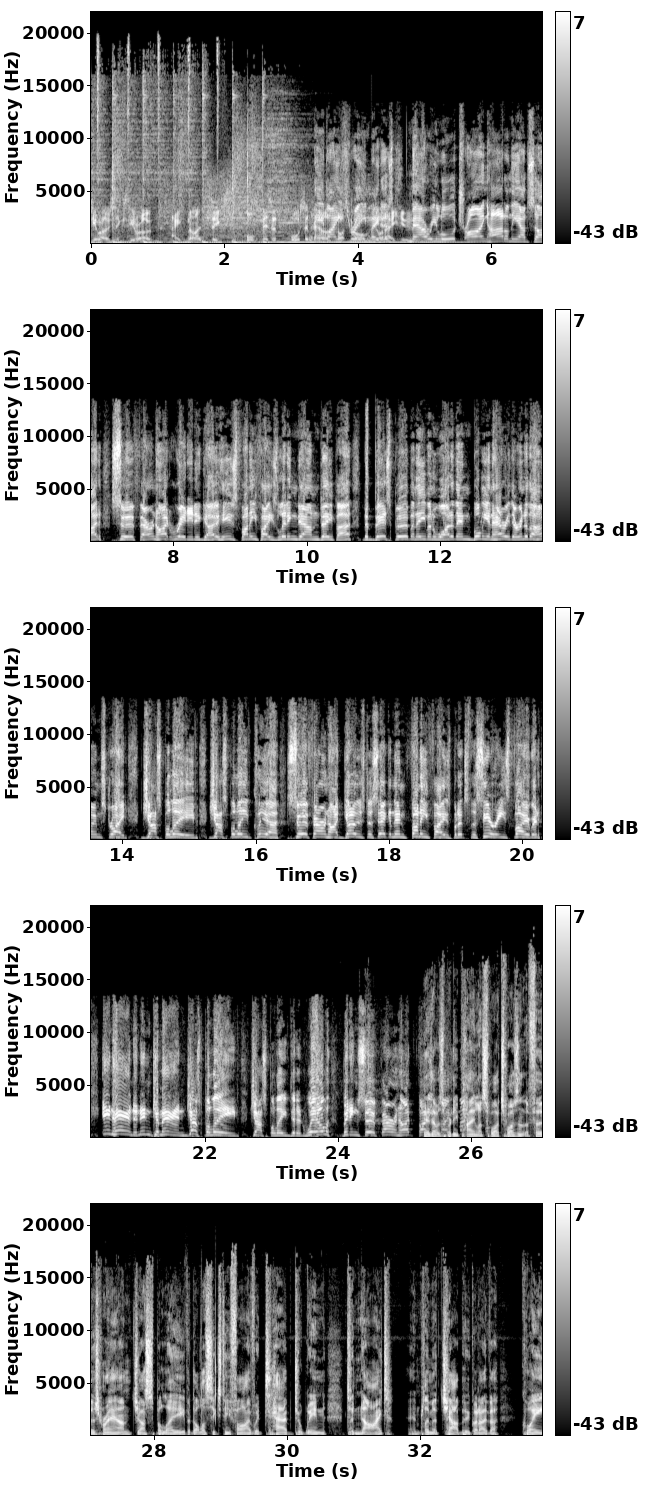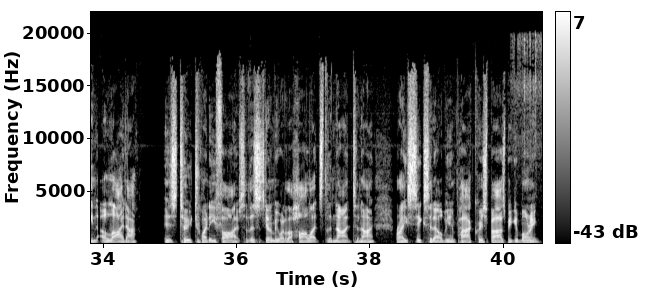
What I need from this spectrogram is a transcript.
060 896 or visit By three metres. horseandhound.com.au. Maori Law trying hard on the outside. Sir Fahrenheit ready to go. Here's Funny Face letting down deeper. The best bourbon even wider. Then Bully and Harry, they're into the home straight. Just believe, just believe clear. Sir Fahrenheit goes to second. Then Funny Face, but it's the series favourite. In hand and in command. Just believe, just believe did it well. Beating Sir Fahrenheit. Funny Yeah, that was a pretty painless watch, wasn't it? The first round, just believe, $1.65 with Tab to win tonight. And Plymouth Chubb, who got over Queen Elida, is 225. So this is going to be one of the highlights of the night tonight. Race six at Albion Park. Chris Barsby, good morning.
